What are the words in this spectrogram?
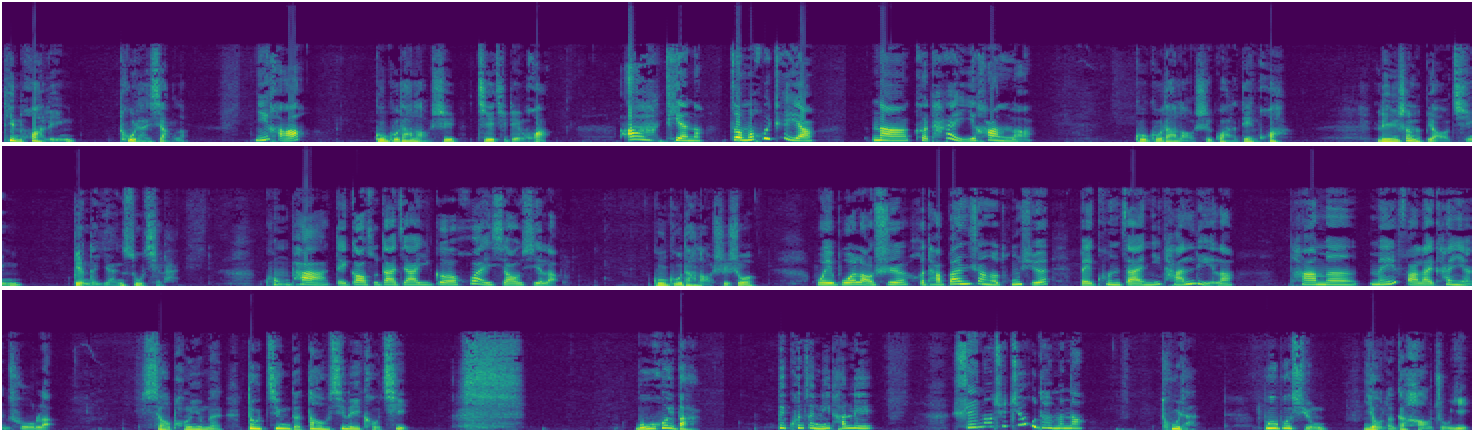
电话铃突然响了。你好，咕咕哒老师接起电话。啊，天哪，怎么会这样？那可太遗憾了。咕咕哒老师挂了电话，脸上的表情变得严肃起来。恐怕得告诉大家一个坏消息了。咕咕哒老师说：“韦伯老师和他班上的同学被困在泥潭里了，他们没法来看演出了。”小朋友们都惊得倒吸了一口气。不会吧？被困在泥潭里？谁能去救他们呢？突然，波波熊有了个好主意。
